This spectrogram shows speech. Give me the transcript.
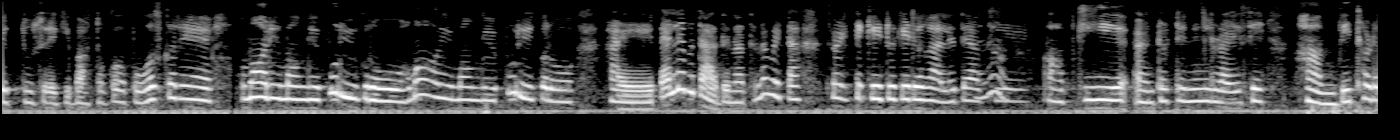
एक दूसरे की बातों को अपोज करें। हमारी मांगे पूरी करो हमारी मांगे पूरी करो। हाय पहले बता देना था ना बेटा थोड़ी टिकट विकेट लगा लेते हैं ना। आपकी। ये एंटरटेनिंग लड़ाई से हम भी थोड़े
